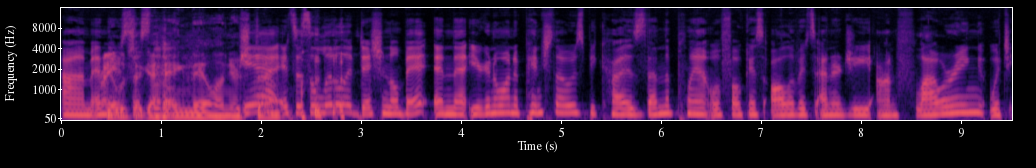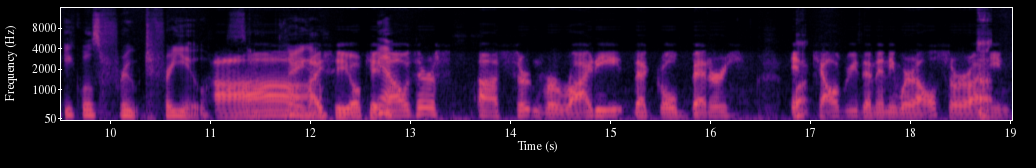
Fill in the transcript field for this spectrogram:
Um, and It looks this like a little, hangnail on your yeah, stem. Yeah, it's just a little additional bit, and that you're going to want to pinch those because then the plant will focus all of its energy on flowering, which equals fruit for you. Ah, there you. I see. Okay. Yeah. Now, is there a s- a certain variety that grow better in Calgary than anywhere else? Or I Uh, mean,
